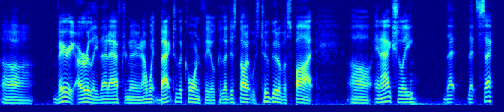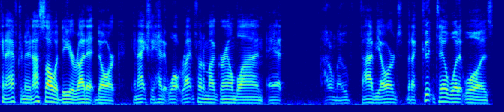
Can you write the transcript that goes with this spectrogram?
Uh, very early that afternoon, I went back to the cornfield because I just thought it was too good of a spot. Uh, and actually, that that second afternoon, I saw a deer right at dark, and I actually had it walk right in front of my ground blind at I don't know five yards, but I couldn't tell what it was.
